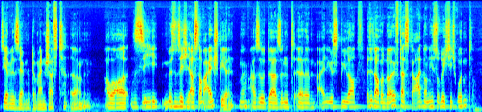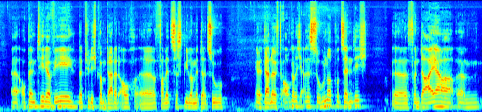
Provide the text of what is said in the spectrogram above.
sie haben eine sehr gute Mannschaft. Ähm, aber sie müssen sich erst noch einspielen. Ne? Also da sind äh, einige Spieler, also da läuft das gerade noch nicht so richtig rund. Äh, auch beim THW, natürlich kommen da dann auch äh, verletzte Spieler mit dazu. Äh, da läuft auch noch nicht alles so hundertprozentig. Äh, von daher ähm,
